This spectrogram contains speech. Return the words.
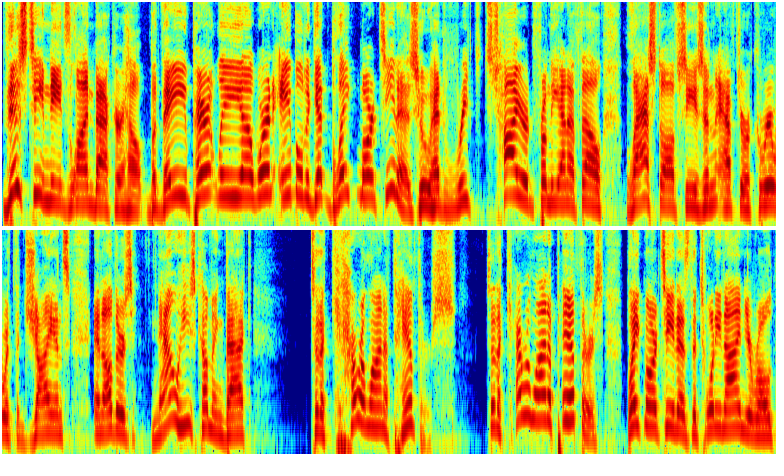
This team needs linebacker help, but they apparently uh, weren't able to get Blake Martinez, who had retired from the NFL last offseason after a career with the Giants and others. Now he's coming back to the Carolina Panthers. To the Carolina Panthers. Blake Martinez, the 29 year old,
